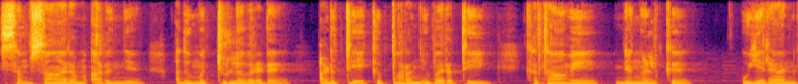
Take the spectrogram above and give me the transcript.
സംസാരം അറിഞ്ഞ് അത് മറ്റുള്ളവരുടെ അടുത്തേക്ക് പറഞ്ഞു പരത്തി കഥാവെ ഞങ്ങൾക്ക് ഉയരാൻ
